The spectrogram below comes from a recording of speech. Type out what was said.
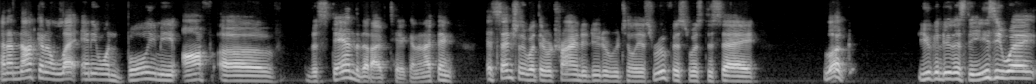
and I'm not going to let anyone bully me off of the stand that I've taken. And I think essentially what they were trying to do to Rutilius Rufus was to say, look, you can do this the easy way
